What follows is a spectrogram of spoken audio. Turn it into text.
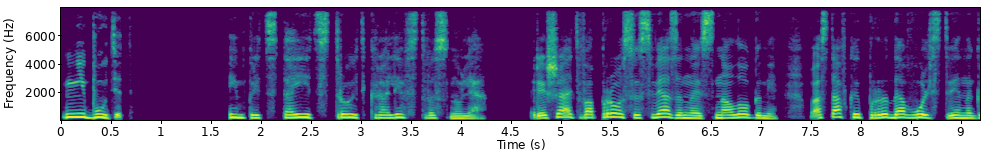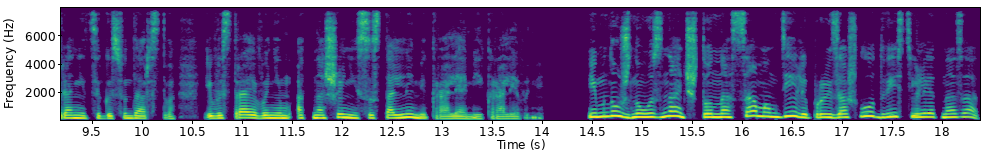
не будет. Им предстоит строить королевство с нуля, решать вопросы, связанные с налогами, поставкой продовольствия на границе государства и выстраиванием отношений с остальными королями и королевами. Им нужно узнать, что на самом деле произошло 200 лет назад.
